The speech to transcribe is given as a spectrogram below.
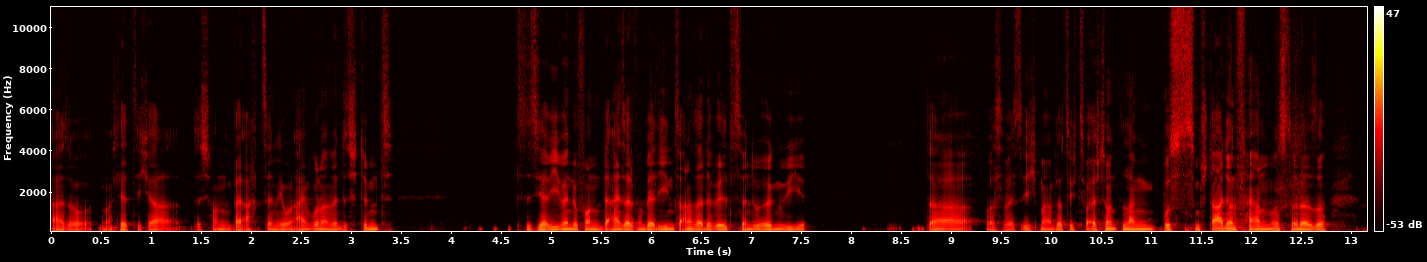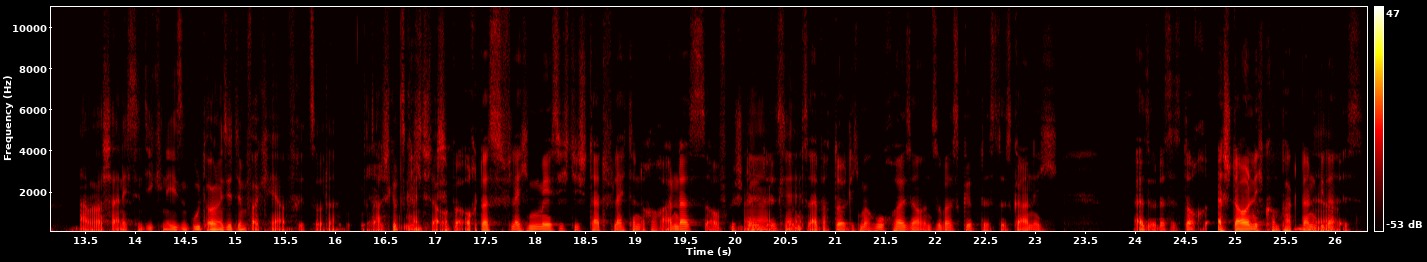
also man stellt sich ja das schon bei 18 Millionen Einwohnern, wenn das stimmt, das ist ja wie wenn du von der einen Seite von Berlin zur anderen Seite willst, wenn du irgendwie da, was weiß ich, mal plötzlich zwei Stunden lang Bus zum Stadion fahren musst oder so. Aber wahrscheinlich sind die Chinesen gut organisiert im Verkehr, Fritz, oder? Dadurch gibt's keinen ich Stau. glaube auch, dass flächenmäßig die Stadt vielleicht dann doch auch anders aufgestellt Ah, ist okay. und es einfach deutlich mehr Hochhäuser und sowas gibt, dass das gar nicht, also dass es doch erstaunlich kompakt dann Ja. wieder ist.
